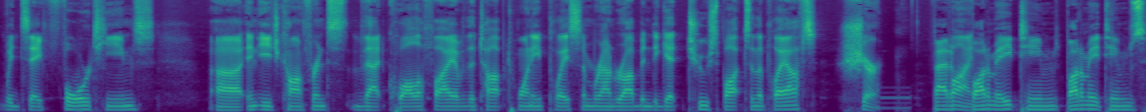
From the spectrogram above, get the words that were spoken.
we'd say four teams uh, in each conference that qualify of the top 20 play some round robin to get two spots in the playoffs. Sure. Bottom, Fine. bottom eight teams, bottom eight teams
